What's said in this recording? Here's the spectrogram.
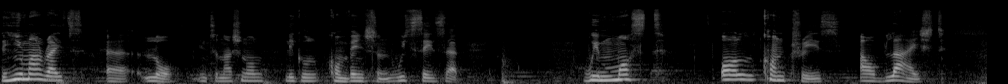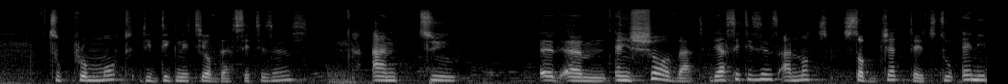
The Human Rights uh, Law, International Legal Convention, which says that we must, all countries are obliged to promote the dignity of their citizens and to uh, um, ensure that their citizens are not subjected to any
